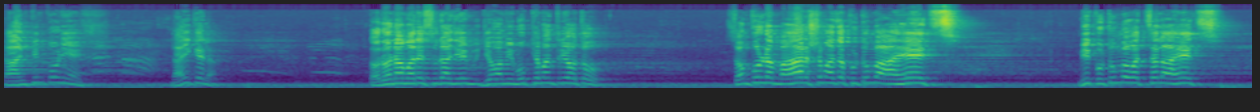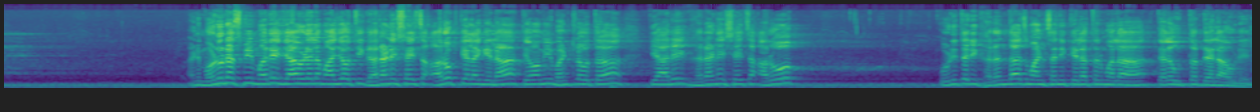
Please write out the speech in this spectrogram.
का आणखीन कोणी आहेस? नाही केला. करोनामध्ये सुद्धा जे जेव्हा मी मुख्यमंत्री होतो संपूर्ण महाराष्ट्र माझं कुटुंब आहेच. मी कुटुंब वत्सल आहेच. आणि म्हणूनच मी मध्ये ज्या वेळेला माझ्यावरती घराणेशाहीचा आरोप केला गेला तेव्हा मी म्हटलं होतं की अरे घराणेशाहीचा आरोप कोणीतरी घरंदाज माणसाने केला तर मला त्याला उत्तर द्यायला आवडेल.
